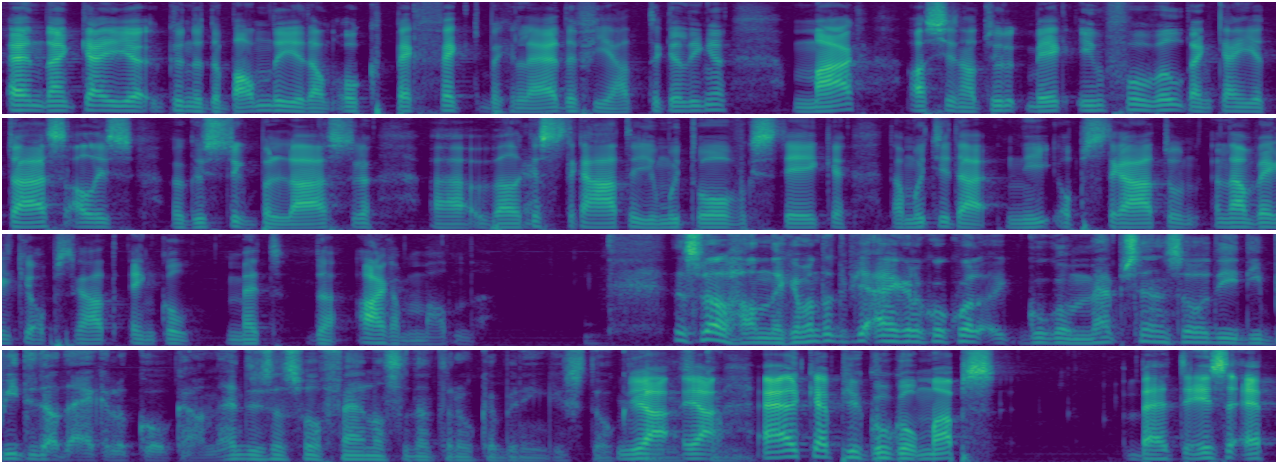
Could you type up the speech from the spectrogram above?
En dan kan je, kunnen de banden je dan ook perfect begeleiden via trillingen. Maar als je natuurlijk meer info wil, dan kan je thuis al eens rustig beluisteren eh, welke straten je moet oversteken. Dan moet je dat niet op straat doen. En dan werk je op straat enkel met de armbanden. Dat is wel handig, want dat heb je eigenlijk ook wel. Google Maps en zo, die, die bieden dat eigenlijk ook aan. Hè? Dus dat is wel fijn als ze dat er ook hebben ingestoken. Ja, ja, eigenlijk heb je Google Maps bij deze app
